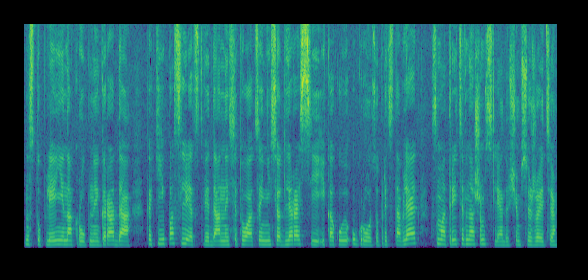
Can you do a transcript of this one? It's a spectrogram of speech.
наступление на крупные города. Какие последствия данной ситуации несет для России и какую угрозу представляет, смотрите в нашем следующем сюжете.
